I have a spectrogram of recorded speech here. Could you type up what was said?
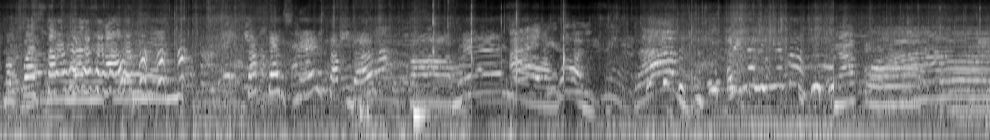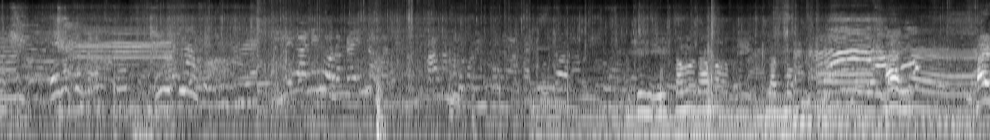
Magpwesta ka lang ka. Stop dance, Mel. Stop dance. Kamen. Awan. Ram. Alin na, alin na. Nako. Hilinganin mo, nakainan. Paano mo pa rin kung makakain? Okay, tama tama. Vlog mo. Hi. Hi.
